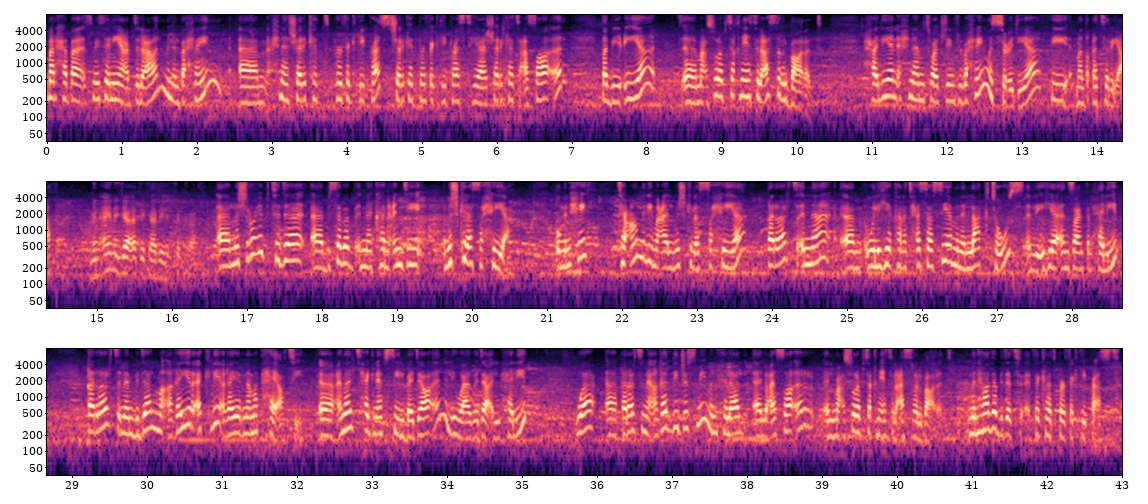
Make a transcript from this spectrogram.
مرحبا اسمي سنية عبد العال من البحرين. إحنا شركة بيرفكتلي بريست شركة بيرفكتلي بريست هي شركة عصائر طبيعية معصورة بتقنية العصر البارد. حاليا إحنا متواجدين في البحرين والسعودية في منطقة الرياض. من أين جاءتك هذه الفكرة؟ مشروعي ابتدى بسبب أنه كان عندي مشكلة صحية. ومن حيث تعاملي مع المشكلة الصحية قررت أنه واللي هي كانت حساسية من اللاكتوز اللي هي أنزيم في الحليب قررت أن بدال ما أغير أكلي أغير نمط حياتي. عملت حق نفسي البدائل اللي هو بدائل الحليب وقررت اني أغذي جسمي من خلال العصائر المعصورة بتقنية العصر البارد. من هذا بدأت فكرة Perfectly Pressed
